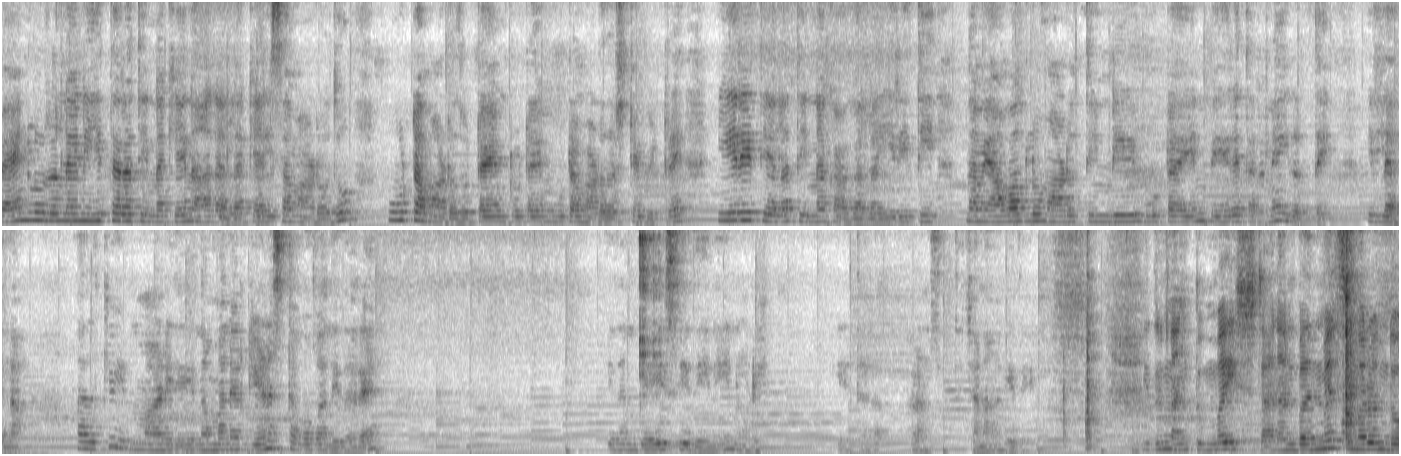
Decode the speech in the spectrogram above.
ಬ್ಯಾಂಗ್ಳೂರಲ್ಲೇನು ಈ ಥರ ತಿನ್ನೋಕ್ಕೇನು ಆಗಲ್ಲ. ಕೆಲಸ ಮಾಡೋದು, ಊಟ ಮಾಡೋದು. ಟೈಮ್ ಟು ಟೈಮ್ ಊಟ ಮಾಡೋದಷ್ಟೇ ಬಿಟ್ಟರೆ ಈ ರೀತಿ ಎಲ್ಲ ತಿನ್ನೋಕ್ಕಾಗಲ್ಲ ಈ ರೀತಿ ನಾವು ಯಾವಾಗಲೂ ಮಾಡೋ ತಿಂಡಿ, ಊಟ ಏನು ಬೇರೆ ಥರನೇ ಇರುತ್ತೆ. ಇಲ್ಲೆಲ್ಲ. ಅದಕ್ಕೆ ಇದು ಮಾಡಿದ್ದೀವಿ ನಮ್ಮ ಮನೆಯವ್ರು ಗೆಣಸು ತಗೊಬಂದಿದ್ದಾರೆ ಇದನ್ನು ಬೇಯಿಸಿದ್ದೀನಿ ನೋಡಿ. ಈ ಥರ ಕಾಣಿಸುತ್ತೆ. ಚೆನ್ನಾಗಿದೆ. ಇದು ನಂಗೆ ತುಂಬ ಇಷ್ಟ. ನಾನು ಬಂದಮೇಲೆ ಸುಮಾರು ಒಂದು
